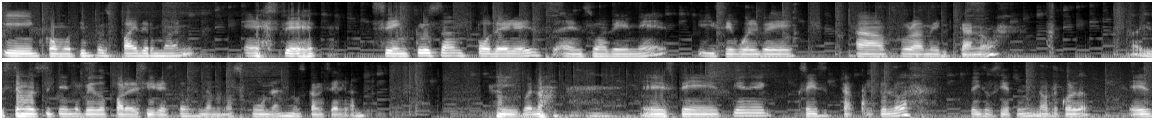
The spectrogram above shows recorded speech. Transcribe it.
Y como tipo Spider-Man, este, se incrustan poderes en su ADN y se vuelve afroamericano. Ay, estamos teniendo miedo para decir esto, si no nos funan, nos cancelan. Y bueno, este tiene seis capítulos, seis o siete, no recuerdo. Es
